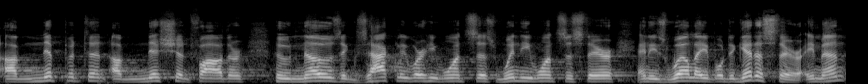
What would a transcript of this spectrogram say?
omnipotent, omniscient Father who knows exactly where He wants us, when He wants us there, and He's well able to get us there. Amen?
